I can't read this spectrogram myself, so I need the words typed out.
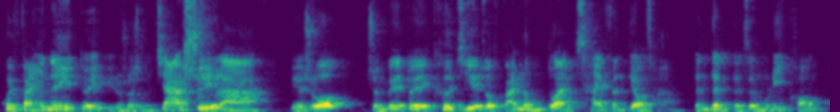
会反映那一堆，比如说什么加税啦，比如说准备对科技业做反垄断、拆分调查等等的这种利空，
